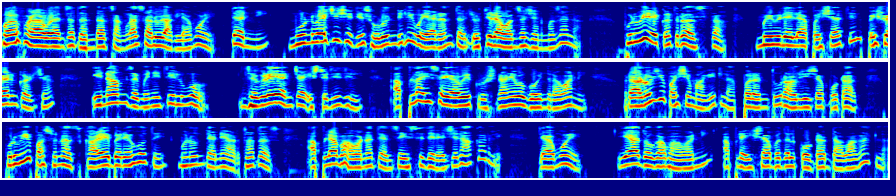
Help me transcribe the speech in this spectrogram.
फळफळावळ्यांचा धंदा चांगला चालू लागल्यामुळे त्यांनी मुंडव्याची शेती सोडून दिली. व यानंतर ज्योतिरावांचा जन्म झाला. पूर्वी एकत्र असता मिळविलेल्या पैशातील पेशव्यांकडच्या इनाम जमिनीतील व झगडे यांच्या इष्टतीतील आपला हिस्सा यावेळी कृष्णाने व गोविंदरावांनी राणूजीपाशी मागितला. परंतु राणूजीच्या पोटात पूर्वीपासूनच काळेबेरे होते म्हणून त्याने अर्थातच आपल्या भावांना त्यांचे हिस्से देण्याचे नाकारले. त्यामुळे या दोघा भावांनी आपल्या हिश्शाबद्दल कोर्टात दावा घातला.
